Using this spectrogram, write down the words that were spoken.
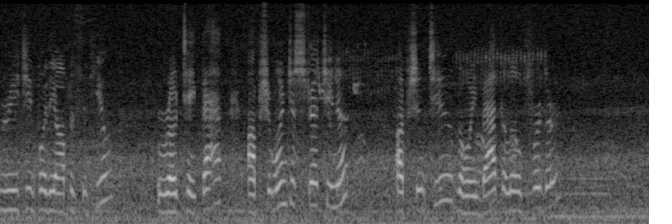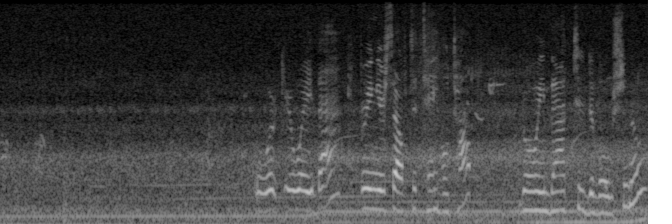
reaching for the opposite heel. Rotate back. Option one, just stretching up. Option two, going back a little further. Work your way back. Bring yourself to tabletop. Going back to devotional.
